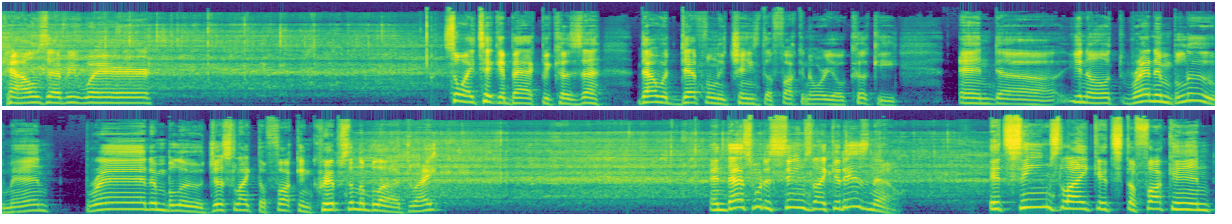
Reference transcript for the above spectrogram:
Cows everywhere. So I take it back because that that would definitely change the fucking Oreo cookie. And uh, you know, red and blue, man. Red and blue, just like the fucking Crips and the Bloods, right? And that's what it seems like it is now. It seems like it's the fucking,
